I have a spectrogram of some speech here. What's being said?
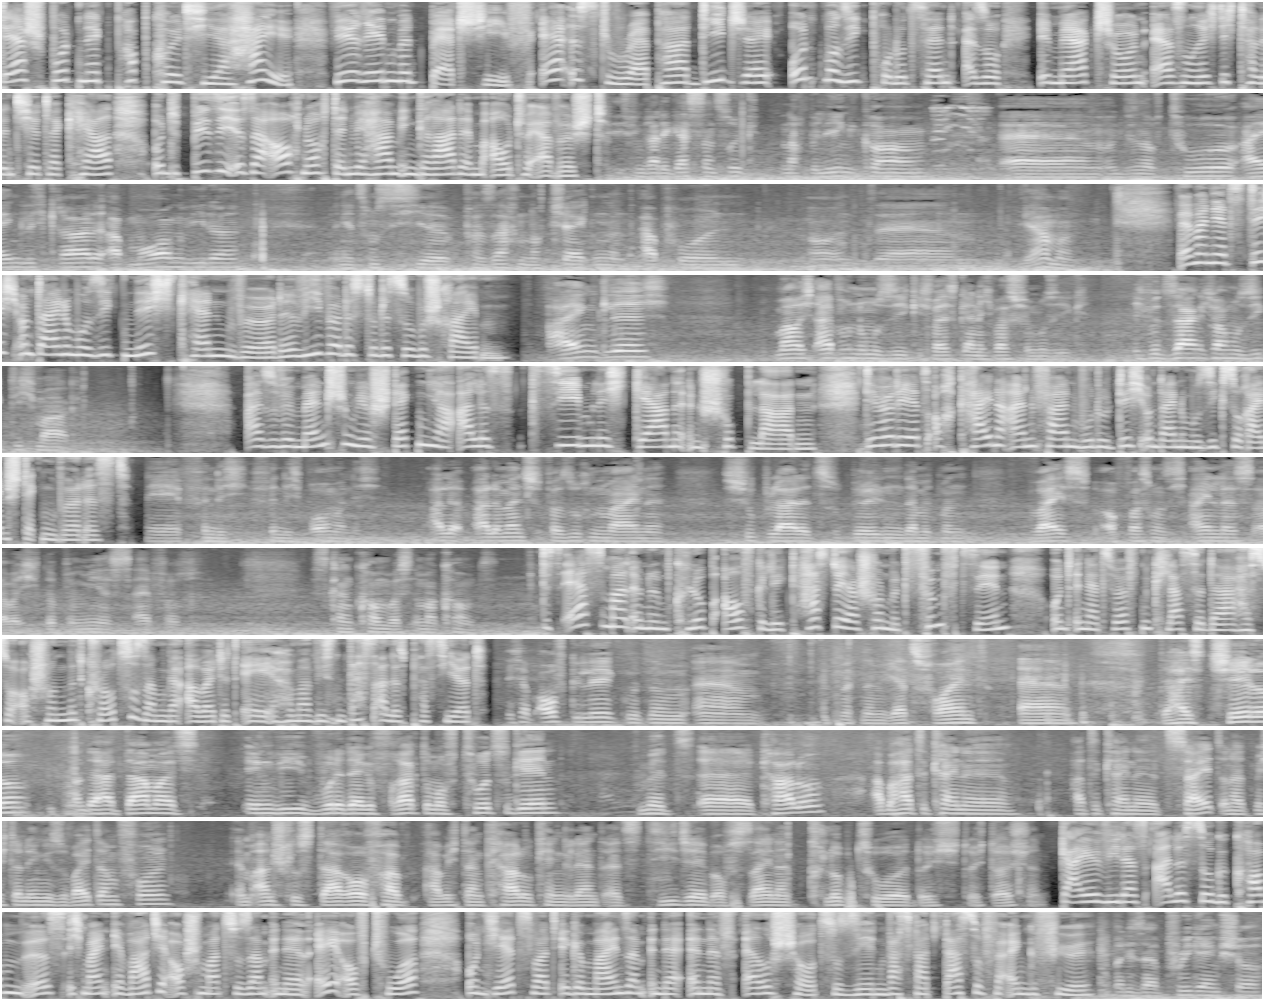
Der Sputnik Popkult hier. Hi, wir reden mit Bad Chief. Er ist Rapper, DJ und Musikproduzent. Also ihr merkt schon, er ist ein richtig talentierter Kerl. Und busy ist er auch noch, denn wir haben ihn gerade im Auto erwischt. Ich bin gerade gestern zurück nach Berlin gekommen ähm, und wir sind auf Tour eigentlich gerade, ab morgen wieder. Und jetzt muss ich hier ein paar Sachen noch checken und abholen. Und ähm, ja, Mann. Wenn man jetzt dich und deine Musik nicht kennen würde, wie würdest du das so beschreiben? Eigentlich mache ich einfach nur Musik. Ich weiß gar nicht, was für Musik. Ich würde sagen, ich mache Musik, die ich mag. Also wir Menschen, wir stecken ja alles ziemlich gerne in Schubladen. Dir würde jetzt auch keine einfallen, wo du dich und deine Musik so reinstecken würdest. Nee, finde ich, finde ich, braucht man nicht. Alle, alle Menschen versuchen mal eine Schublade zu bilden, damit man weiß, auf was man sich einlässt, aber ich glaube, bei mir ist es einfach, es kann kommen, was immer kommt. Das erste Mal in einem Club aufgelegt hast du ja schon mit 15 und in der 12. Klasse, da hast du auch schon mit Crow zusammengearbeitet. Ey, hör mal, wie ist denn das alles passiert? Ich habe aufgelegt mit einem, ähm, mit einem jetzt Freund, ähm, der heißt Celo und der hat damals irgendwie, wurde der gefragt, um auf Tour zu gehen mit äh, Carlo, aber hatte keine hatte keine Zeit und hat mich dann irgendwie so weiterempfohlen. Im Anschluss darauf habe hab ich dann Carlo kennengelernt als DJ auf seiner Clubtour durch, durch Deutschland. Geil, wie das alles so gekommen ist. Ich meine, ihr wart ja auch schon mal zusammen in LA auf Tour und jetzt wart ihr gemeinsam in der NFL-Show zu sehen. Was war das so für ein Gefühl? Bei dieser Pre-Game-Show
